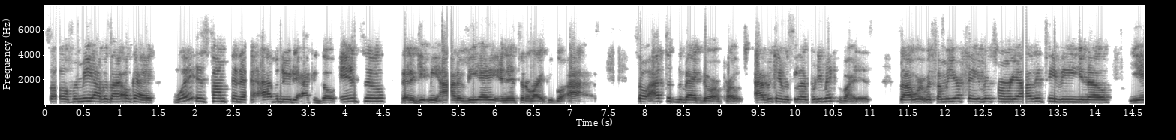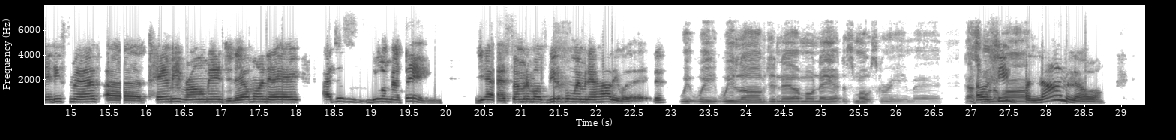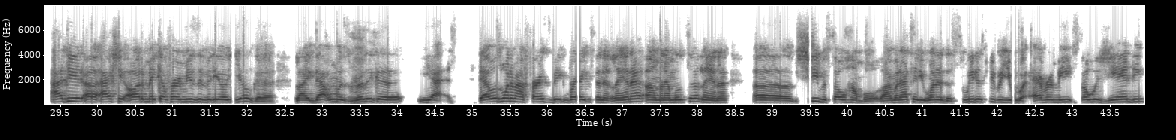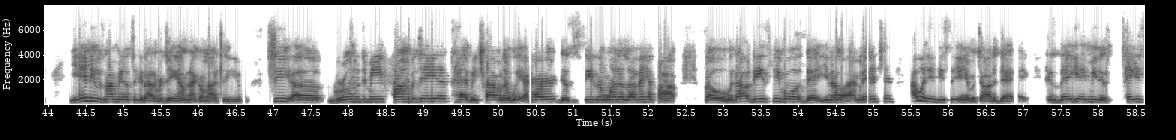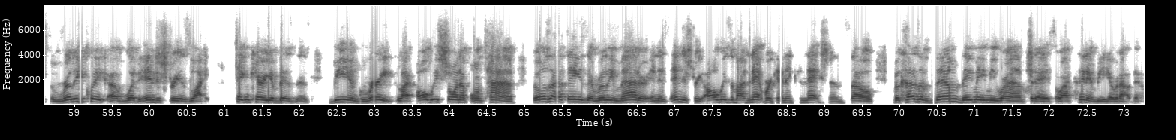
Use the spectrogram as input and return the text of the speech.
So for me, I was like, okay, what is something, an avenue that I could go into that'll get me out of VA and into the right people's eyes? So I took the backdoor approach. I became a celebrity makeup artist. So I worked with some of your favorites from reality TV, you know, Yandy Smith, uh, Tami Roman, Janelle Monáe. I just doing my thing. Yeah, some of the most beautiful women in Hollywood. We we we love Janelle Monáe at the smoke screen, man. That's oh, she's our... phenomenal. I did uh, actually all the makeup for her music video Yoga. Like that one was really? really good. Yes, that was one of my first big breaks in Atlanta. Um, when I moved to Atlanta, uh, she was so humble. Like when I tell you, one of the sweetest people you will ever meet. So was Yandy. Yandy was my meal ticket out of Virginia. I'm not gonna lie to you. She uh groomed me from Virginia to have me traveling with her. This is season one of Love and Hip Hop. So without these people that you know I mentioned, I wouldn't even be sitting here with y'all today because they gave me this taste really quick of what the industry is like taking care of your business, being great, like always showing up on time. Those are things that really matter in this industry, always about networking and connection. So because of them, they made me rhyme today. So I couldn't be here without them.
